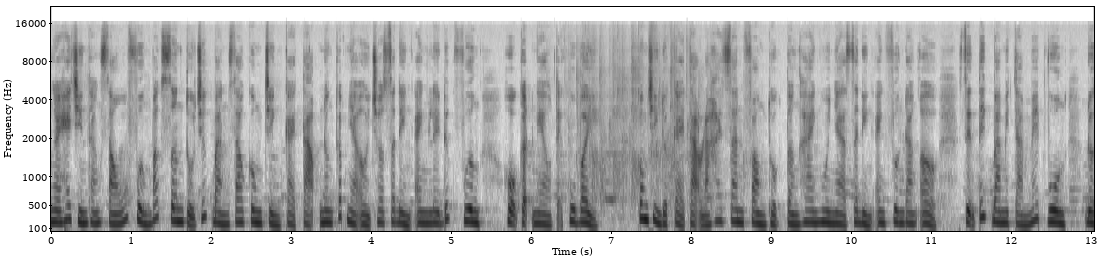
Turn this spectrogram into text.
ngày 29 tháng 6, phường Bắc Sơn tổ chức bàn giao công trình cải tạo nâng cấp nhà ở cho gia đình anh Lê Đức Phương, hộ cận nghèo tại khu 7. Công trình được cải tạo là hai gian phòng thuộc tầng 2 ngôi nhà gia đình anh Phương đang ở, diện tích 38 m2, được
